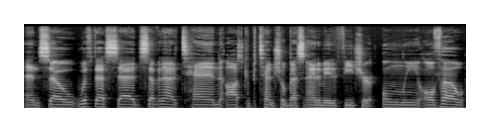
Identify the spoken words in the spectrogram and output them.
And so, with that said, seven out of ten Oscar potential Best Animated Feature only. Although,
